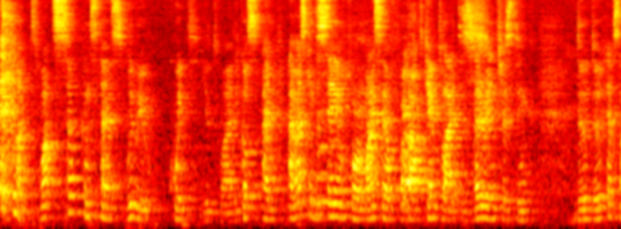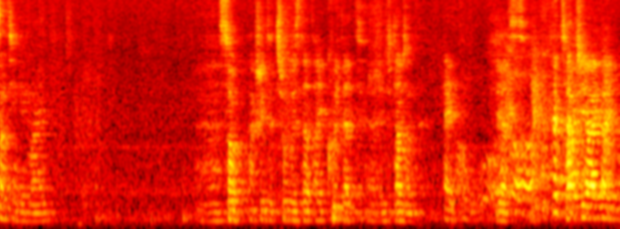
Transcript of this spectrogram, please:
at what circumstance will you quit U2I? Because I'm, I'm asking the same for myself about Camplight. It's very interesting. Do, do you have something in mind? Uh, so actually the truth is that I quit that uh, in 2008. Yes. So actually I, I,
